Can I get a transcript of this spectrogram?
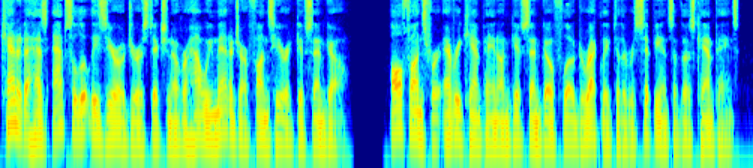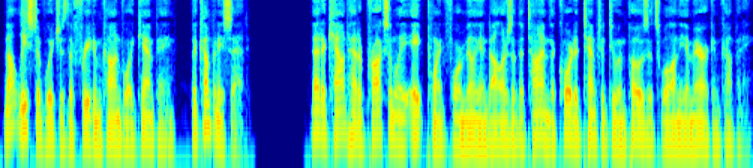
Canada has absolutely zero jurisdiction over how we manage our funds here at GiveSendGo. All funds for every campaign on GiveSendGo flow directly to the recipients of those campaigns, not least of which is the Freedom Convoy campaign, the company said. That account had approximately $8.4 million at the time the court attempted to impose its will on the American company.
